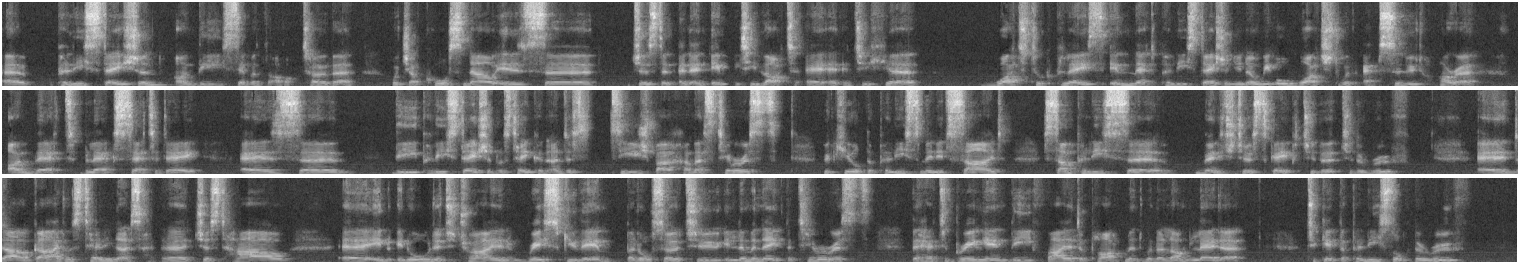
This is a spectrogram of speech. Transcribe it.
uh, police station on the 7th of October, which of course now is uh, just an, an, empty lot. And, and, to hear what took place in that police station, you know, we all watched with absolute horror on that Black Saturday as uh, the police station was taken under siege by Hamas terrorists who killed the policemen inside. Some police uh, managed to escape to the to the roof, and our guide was telling us uh, just how. Uh, in, in order to try and rescue them, but also to eliminate the terrorists, they had to bring in the fire department with a long ladder to get the police off the roof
